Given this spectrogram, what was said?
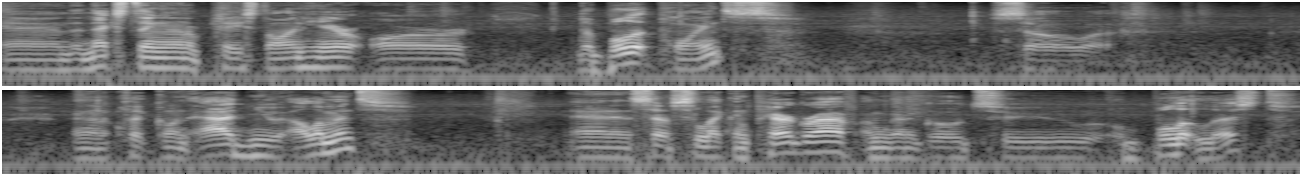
and the next thing I'm going to paste on here are the bullet points. So uh, I'm going to click on add new element and instead of selecting paragraph I'm going to go to bullet list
